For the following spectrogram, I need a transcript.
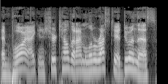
And boy, I can sure tell that I'm a little rusty at doing this.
